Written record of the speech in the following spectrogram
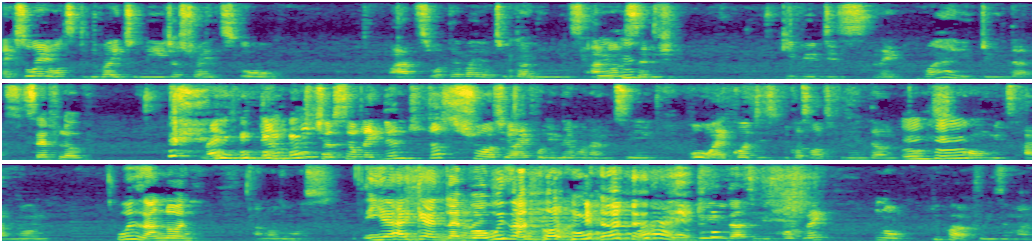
Like so when you want to deliver it to me, you just write, oh, at whatever your Twitter name is. Anon said we should give you this. Like why are you doing that? Self love. Like then write yourself. Like then just show us your iPhone 11 and say, oh, I got this because I was feeling down. Don't Mhm. come with anon Who is Anon? Anonymous. Yeah, I get that, but who is Anon? why are you doing that in the first like no people are crazy man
